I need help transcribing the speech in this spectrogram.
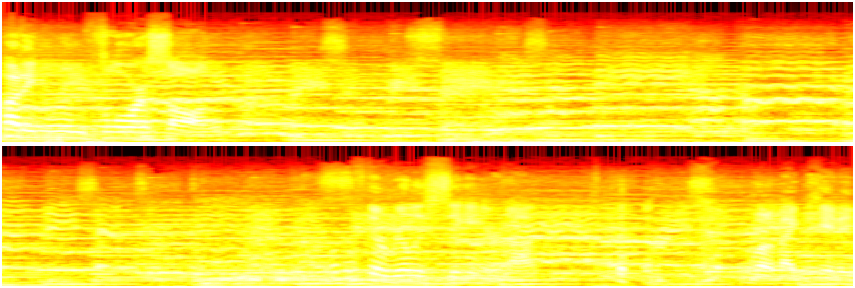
cutting room floor song. If they're really singing or not. what am I kidding?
